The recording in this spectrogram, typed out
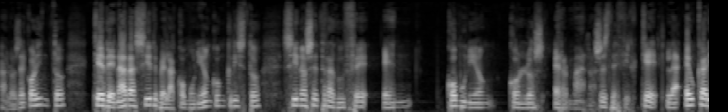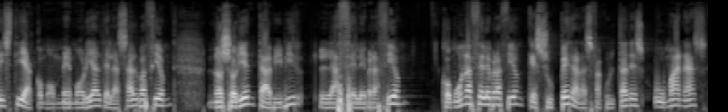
a los de Corinto que de nada sirve la comunión con Cristo si no se traduce en comunión con los hermanos. Es decir, que la Eucaristía como memorial de la salvación nos orienta a vivir la celebración como una celebración que supera las facultades humanas,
